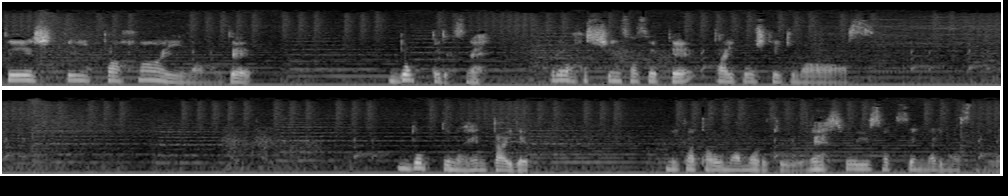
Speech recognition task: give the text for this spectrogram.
定していた範囲なので、ドップですね。これを発信させて対抗していきます。ドップの変態で味方を守るというね、そういう作戦になりますので。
